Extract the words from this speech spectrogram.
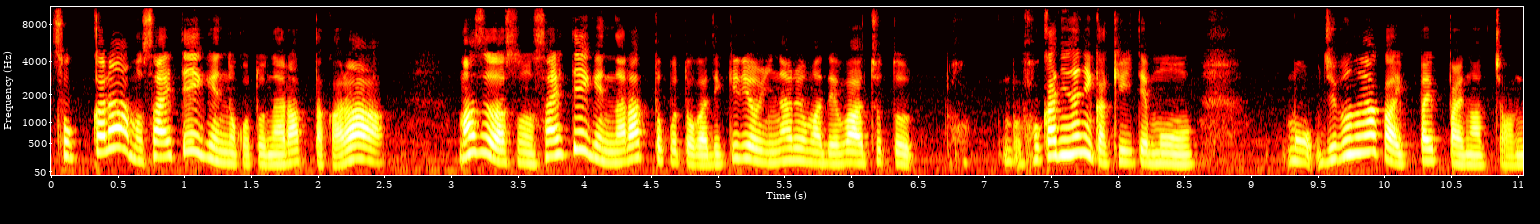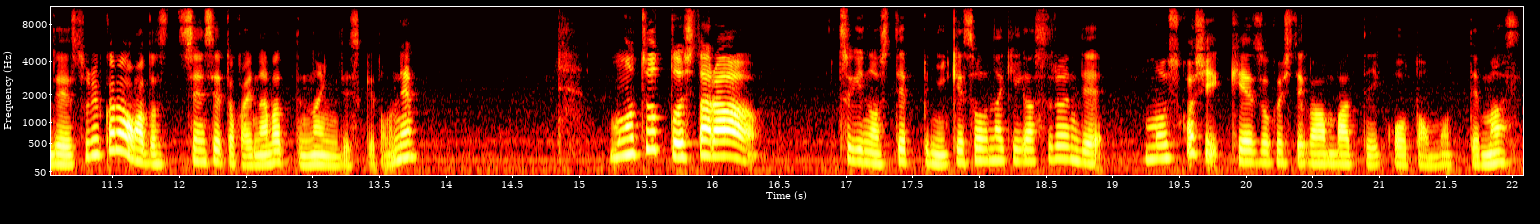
そっからもう最低限のこと習ったから、まずはその最低限習ったことができるようになるまでは、ちょっと、他に何か聞いても、もう自分の中はいっぱいいっぱいになっちゃうんで、それからはまだ先生とかに習ってないんですけどね。もうちょっとしたら、次のステップに行けそうな気がするんで、もう少し継続して頑張っていこうと思ってます。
